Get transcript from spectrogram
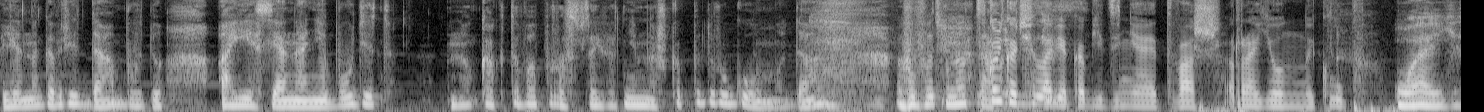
Лена говорит, да, буду. А если она не будет, ну, как-то вопрос встает немножко по-другому, да? Вот, ну, так. Сколько человек объединяет ваш районный клуб? Ой, я,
